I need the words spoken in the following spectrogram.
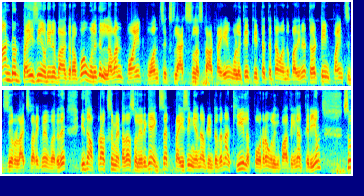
ஆன் ரோட் பிரைசிங் அப்படின்னு பார்க்குறப்போ உங்களுக்கு லெவன் பாயிண்ட் ஒன் சிக்ஸ் லேக்ஸ்ல ஸ்டார்ட் ஆகி உங்களுக்கு கிட்டத்தட்ட வந்து பார்த்தீங்கன்னா thirteen point six zero lakhs வரைக்குமே வருது. இது அப்ராக்சிமேட்டாக தான் சொல்லியிருக்கேன். எக்ஸாக்ட் பிரைசிங் என்ன அப்படின்றத நான் கீழே போடுறேன். உங்களுக்கு பார்த்தீங்கன்னா தெரியும். ஸோ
